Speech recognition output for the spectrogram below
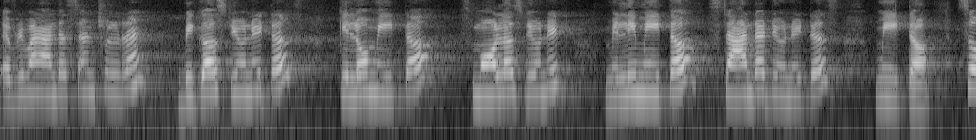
Everyone understand children? Biggest unit is kilometer. Smallest unit millimeter. Standard unit is meter. So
